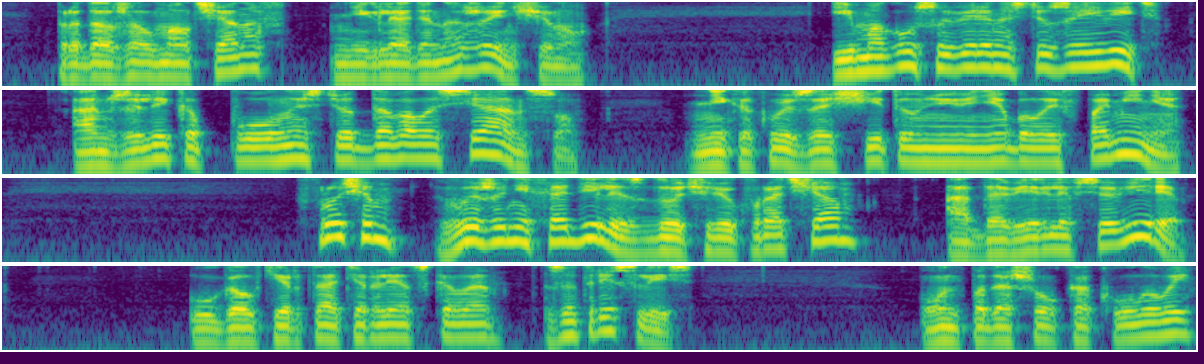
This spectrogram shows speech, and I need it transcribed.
— продолжал Молчанов, не глядя на женщину. «И могу с уверенностью заявить, Анжелика полностью отдавалась сеансу. Никакой защиты у нее не было и в помине. Впрочем, вы же не ходили с дочерью к врачам, а доверили все Вере». Уголки рта Терлецкого затряслись. Он подошел к Акуловой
